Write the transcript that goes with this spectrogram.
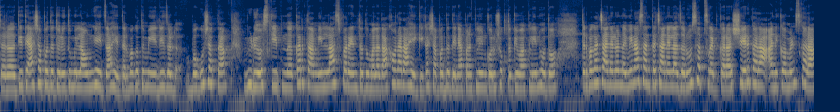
तर तिथे अशा पद्धतीने तुम्ही लावून घ्यायचं आहे. तर बघा तुम्ही रिझल्ट बघू शकता. व्हिडिओ स्किप न करता मी लास्टपर्यंत तुम्हाला दाखवणार आहे की कशा पद्धतीने आपण क्लीन करू शकतो किंवा क्लीन होतो. तर बघा चॅनलवर नवीन असाल तर चॅनलला जरूर सबस्क्राईब करा शेअर करा आणि कमेंट्स करा.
